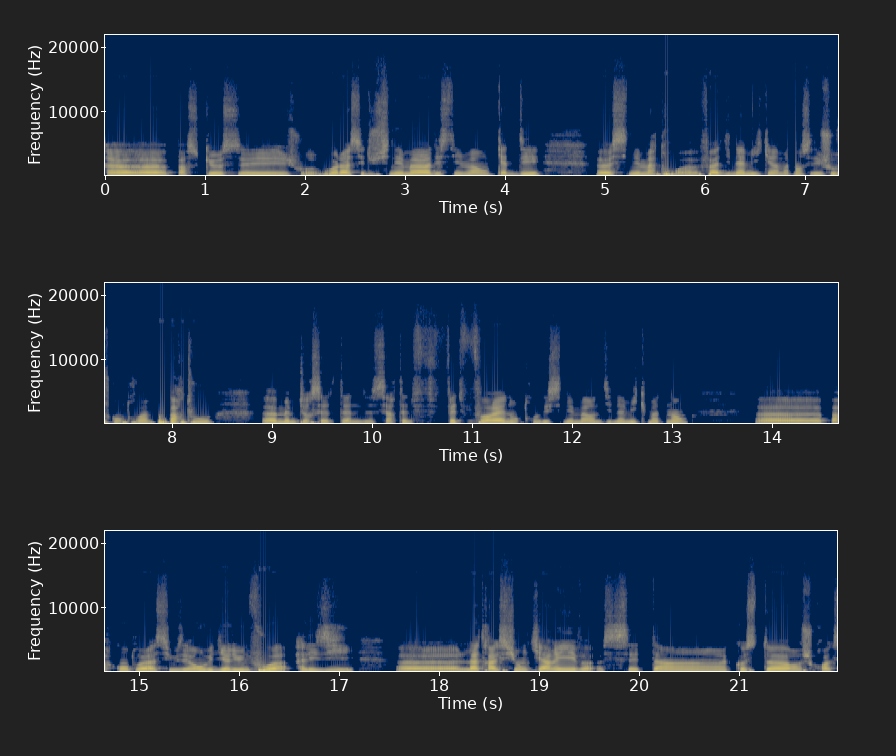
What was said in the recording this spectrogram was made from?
parce que c'est voilà, c'est du cinéma, des cinémas en 4D, euh, cinéma 3, enfin dynamique. hein. Maintenant, c'est des choses qu'on trouve un peu partout. Euh, même sur certaines, fêtes foraines, on retrouve des cinémas en dynamique maintenant. Euh, par contre, voilà, si vous avez envie d'y aller une fois, allez-y. Euh, L'attraction qui arrive, c'est un coaster. Je crois que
